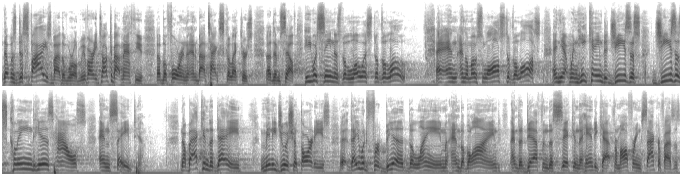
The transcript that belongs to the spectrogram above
that was despised by the world. We've already talked about Matthew uh, before and, and, about tax collectors uh, themselves. He was seen as the lowest of the low. And, and the most lost of the lost. And yet, when he came to Jesus, Jesus cleaned his house and saved him. Now, back in the day, many Jewish authorities, uh, they would forbid the lame and the blind and the deaf and the sick and the handicapped from offering sacrifices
